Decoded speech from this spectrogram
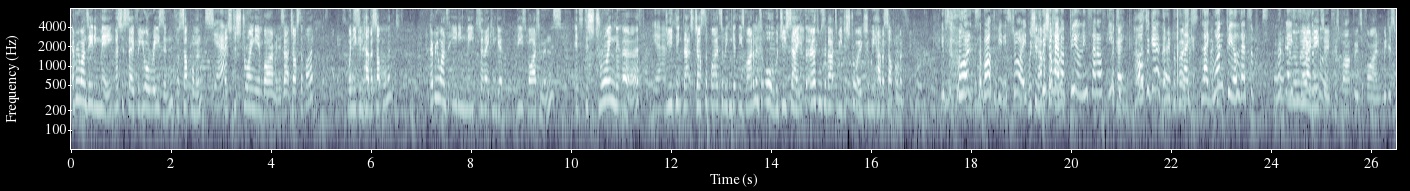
everyone's eating meat. Let's just say for your reason for supplements, Yeah. it's destroying the environment. Is that justified? When you can have a supplement? Everyone's eating meat so they can get these vitamins. It's destroying the earth. Yeah. Do you think that's justified so we can get these vitamins? Or would you say if the earth was about to be destroyed, should we have a supplement? If the world is about to be destroyed, We should have a a pill instead of eating how- altogether. let me propose like this. like one pill that replaces we, we all don't the need to because plant foods are fine. We just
